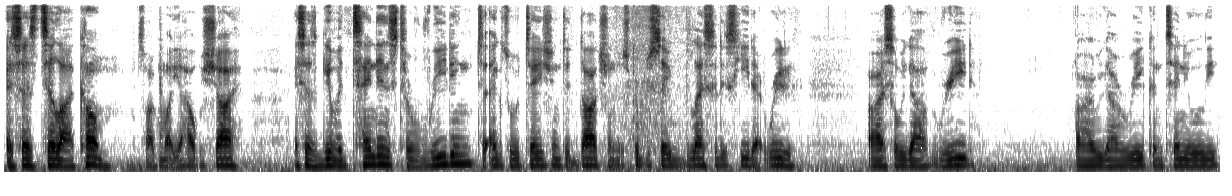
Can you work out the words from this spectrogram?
It says, till I come. Talking about Yahweh Shai. It says, give attendance to reading, to exhortation, to doctrine. The scriptures say, blessed is he that readeth. All right, so we got read. All right, we got read continually.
